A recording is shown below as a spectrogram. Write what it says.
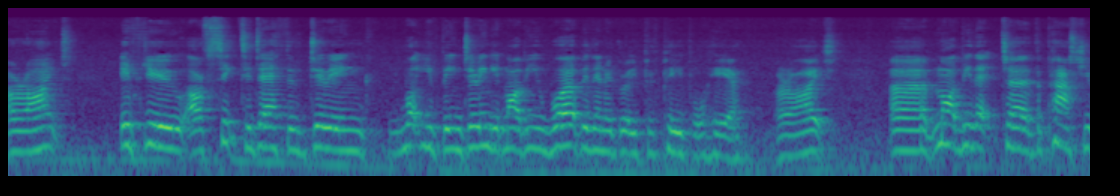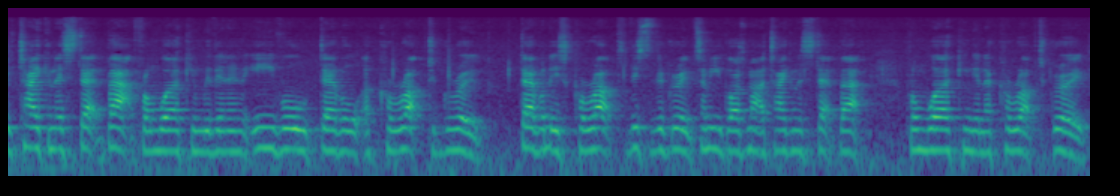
all right? if you are sick to death of doing what you've been doing, it might be you work within a group of people here, all right? Uh, might be that uh, the past you've taken a step back from working within an evil, devil, a corrupt group. Devil is corrupt. This is the group. Some of you guys might have taken a step back from working in a corrupt group.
